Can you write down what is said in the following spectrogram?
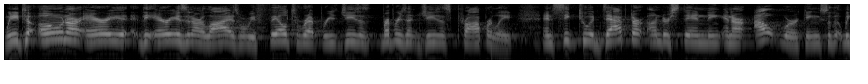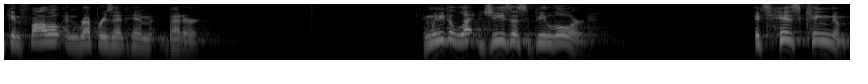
We need to own our area, the areas in our lives where we fail to repre- Jesus, represent Jesus properly and seek to adapt our understanding and our outworking so that we can follow and represent him better. And we need to let Jesus be Lord. It's his kingdom.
